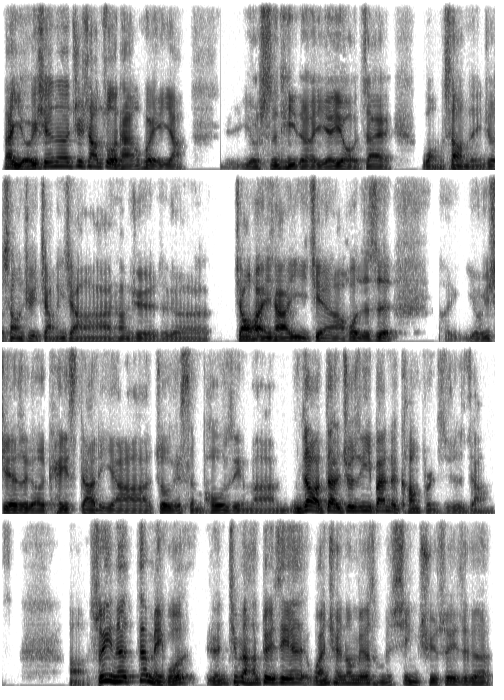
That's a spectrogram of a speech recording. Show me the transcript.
那有一些呢，就像座谈会一样，有实体的，也有在网上的，你就上去讲一讲啊，上去这个交换一下意见啊，或者是有一些这个 case study 啊，做个 symposium 啊，你知道，但就是一般的 conference 就是这样子啊。所以呢，在美国人基本上对这些完全都没有什么兴趣，所以这个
